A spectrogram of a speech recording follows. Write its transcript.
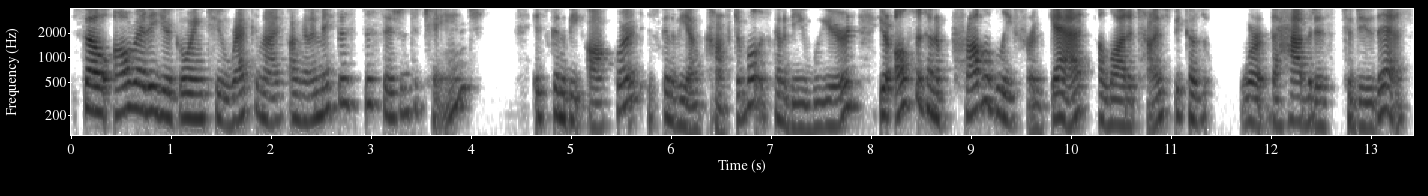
So already you're going to recognize I'm going to make this decision to change. It's going to be awkward. It's going to be uncomfortable. It's going to be weird. You're also going to probably forget a lot of times because we're, the habit is to do this.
